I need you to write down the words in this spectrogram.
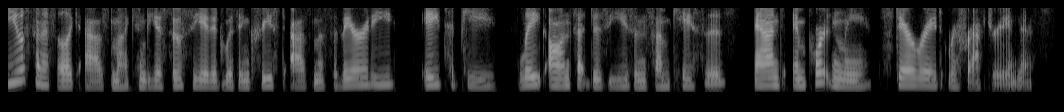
Eosinophilic asthma can be associated with increased asthma severity, atopy, late onset disease in some cases, and importantly, steroid refractoriness.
